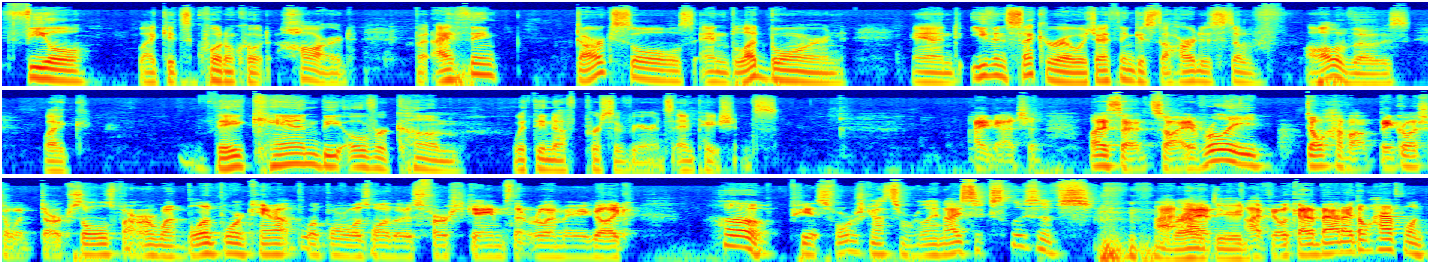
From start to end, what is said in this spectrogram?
feel like it's quote unquote hard. But I think Dark Souls and Bloodborne and even Sekiro, which I think is the hardest of all of those, like they can be overcome with enough perseverance and patience. I gotcha. Like I said, so I really don't have a big relationship with Dark Souls, but I remember when Bloodborne came out, Bloodborne was one of those first games that really made me go like, oh, PS4's got some really nice exclusives. right, I, dude. I, feel kind of bad I don't have one.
